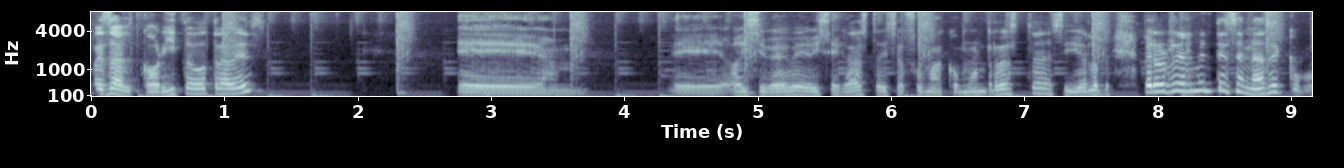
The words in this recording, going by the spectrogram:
Pues al corito otra vez. Eh, eh, hoy se bebe, hoy se gasta, hoy se fuma como un rasta. Si yo lo... Pero realmente se me hace como.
